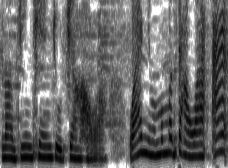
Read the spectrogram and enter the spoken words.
那今天就这样好了，我爱你们，么么哒，晚安。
